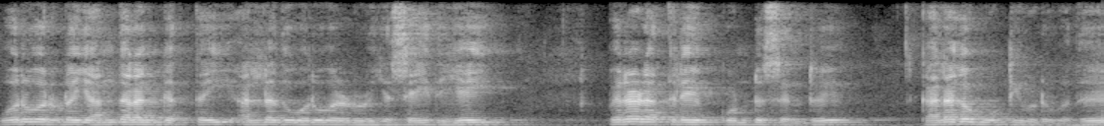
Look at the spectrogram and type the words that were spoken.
ஒருவருடைய அந்தரங்கத்தை அல்லது ஒருவருடைய செய்தியை பிறரிடத்திலே கொண்டு சென்று கலகமூட்டி விடுவது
